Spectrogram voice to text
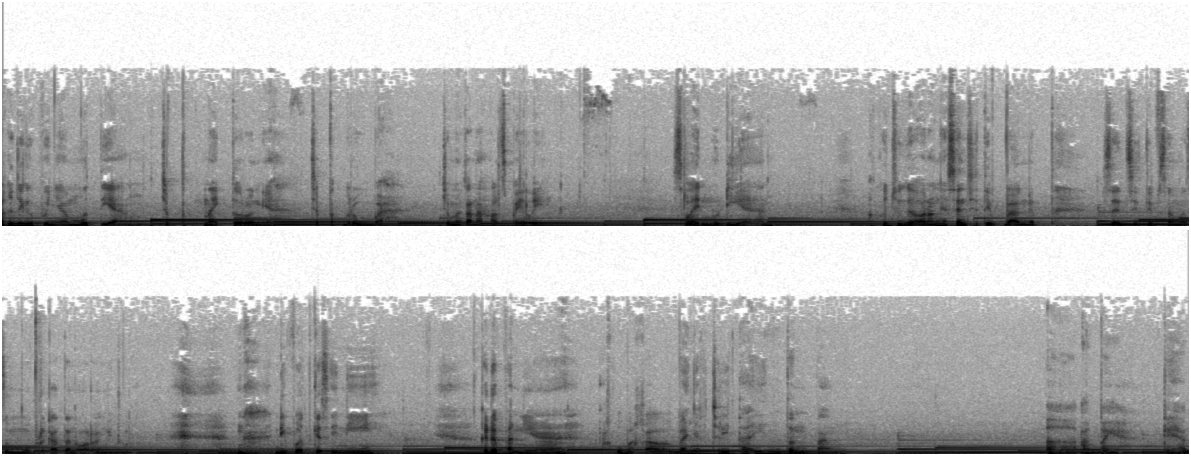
Aku juga punya mood yang cepet naik turun ya, cepet berubah. Cuma karena hal sepele. Selain kemudian, aku juga orangnya sensitif banget. Sensitif sama semua perkataan orang itu. Nah di podcast ini ke depannya aku bakal banyak ceritain tentang uh, apa ya kayak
